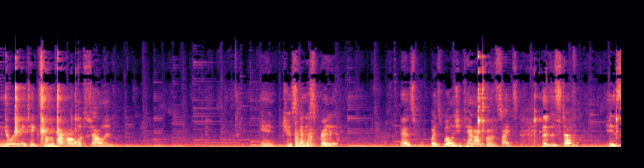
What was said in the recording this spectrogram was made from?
and then we're gonna take some of our olive salad and just gonna spread it as, as well as you can on both sides. Now this stuff is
